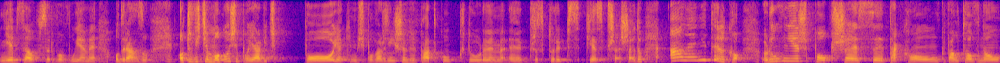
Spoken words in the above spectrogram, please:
nie zaobserwujemy od razu. Oczywiście mogą się pojawić po jakimś poważniejszym wypadku, którym, e, przez który pies przeszedł, ale nie tylko. Również poprzez taką gwałtowną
